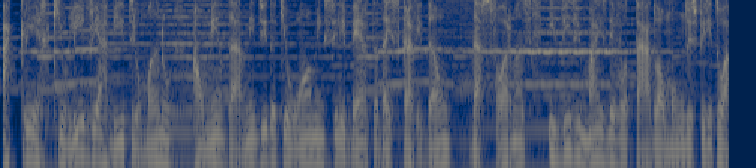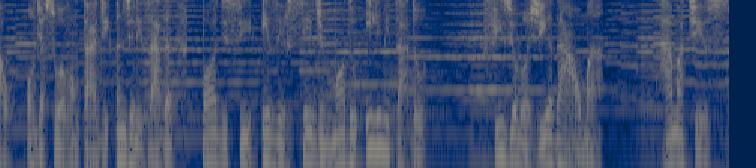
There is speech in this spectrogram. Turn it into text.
a crer que o livre-arbítrio humano aumenta à medida que o homem se liberta da escravidão, das formas e vive mais devotado ao mundo espiritual, onde a sua vontade angelizada pode se exercer de modo ilimitado. Fisiologia da alma. Ramatiz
